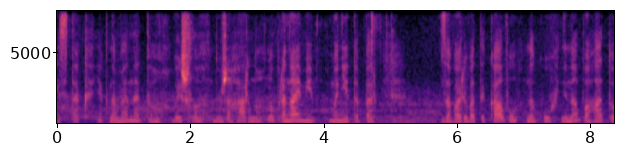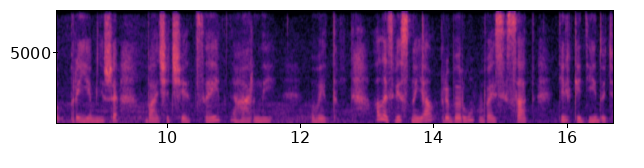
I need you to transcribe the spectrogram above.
Ось так, як на мене, то вийшло дуже гарно. Ну, принаймні, мені тепер заварювати каву на кухні набагато приємніше, бачачи цей гарний вид. Але, звісно, я приберу весь сад, тільки дійдуть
